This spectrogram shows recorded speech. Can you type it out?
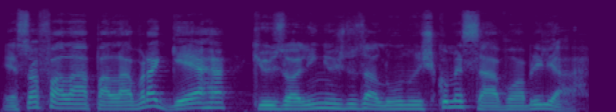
é só falar a palavra guerra que os olhinhos dos alunos começavam a brilhar.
